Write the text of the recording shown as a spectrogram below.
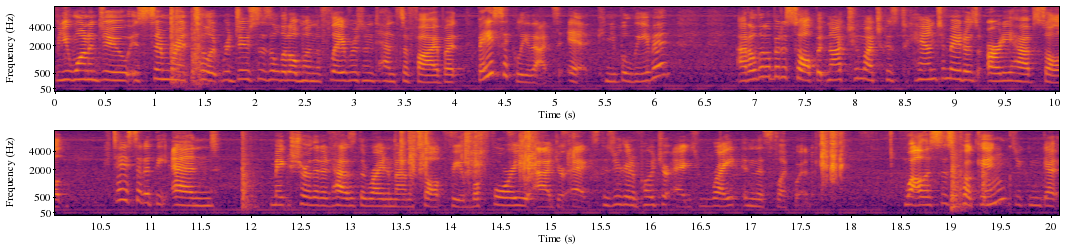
What you wanna do is simmer it till it reduces a little when the flavors intensify, but basically that's it. Can you believe it? Add a little bit of salt, but not too much because canned tomatoes already have salt. You taste it at the end make sure that it has the right amount of salt for you before you add your eggs because you're going to put your eggs right in this liquid. While this is cooking, you can get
